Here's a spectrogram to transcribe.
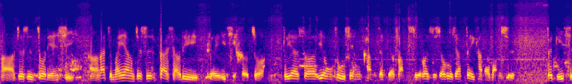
啊，就是做联系，啊，那怎么样？就是大小绿可以一起合作，不要说用互相抗争的方式，或者是说互相对抗的方式。对彼此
